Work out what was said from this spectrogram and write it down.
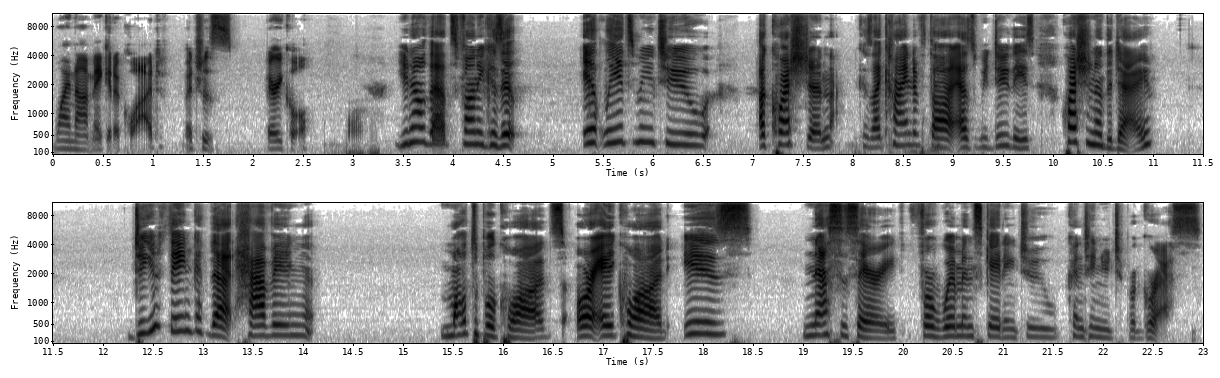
why not make it a quad? Which was very cool. You know, that's funny because it it leads me to a question because I kind of thought as we do these question of the day. Do you think that having multiple quads or a quad is necessary for women skating to continue to progress?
